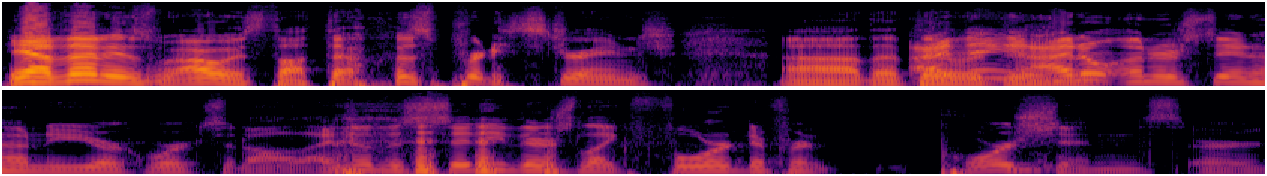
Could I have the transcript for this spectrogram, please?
Yeah, that is. I always thought that was pretty strange. Uh, that they I were think doing I that. don't understand how New York works at all. I know the city. there's like four different portions or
